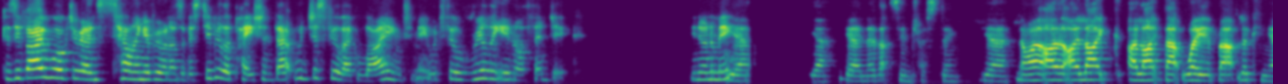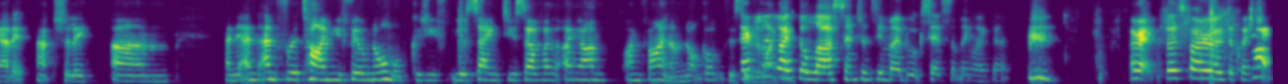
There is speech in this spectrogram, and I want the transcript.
Because if I walked around telling everyone I was a vestibular patient, that would just feel like lying to me. It would feel really inauthentic. You know what I mean? Yeah yeah yeah no that's interesting yeah no I, I, I like i like that way about looking at it actually um and and and for a time you feel normal because you you're saying to yourself I, I, am I'm fine I'm not got this actually like the last sentence in my book says something like that all right let's fire over the question right.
